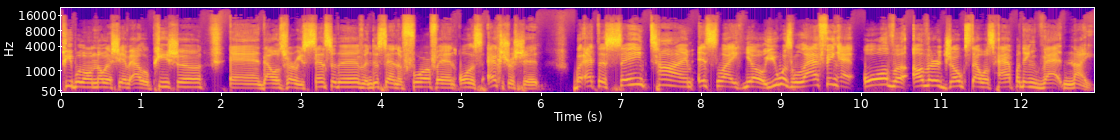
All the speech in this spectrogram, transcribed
people don't know that she have alopecia and that was very sensitive and this and the fourth and all this extra shit. But at the same time, it's like, yo, you was laughing at all the other jokes that was happening that night.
